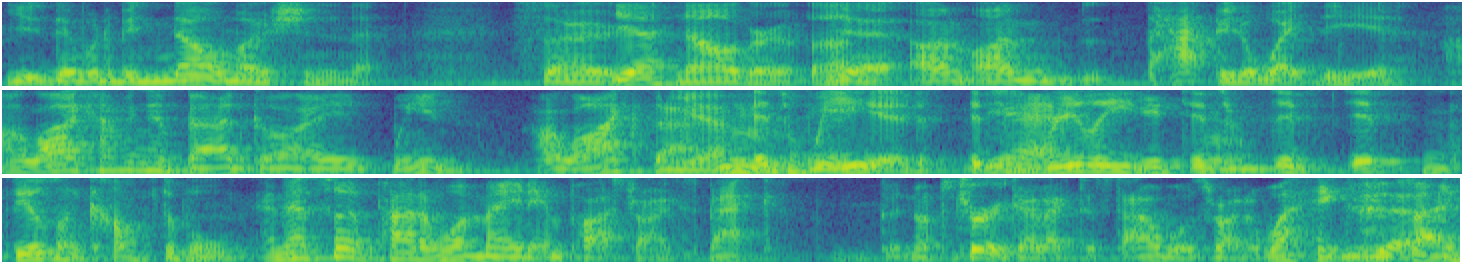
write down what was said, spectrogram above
You, there would have been no emotion in it. So Yeah, no, I'll agree with that. yeah, I'm I'm happy to wait the year. I like having a bad guy win. I like that. Yeah. It's weird. It's Yeah, really it's- it's, it's it feels uncomfortable. And that's what part of what made Empire Strikes Back good. Not to True. just go back to Star Wars right away, Yeah. but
